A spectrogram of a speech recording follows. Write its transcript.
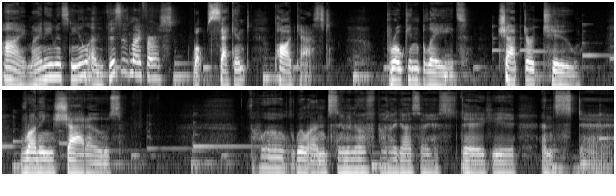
Hi, my name is Neil, and this is my first, well, second podcast Broken Blades, Chapter 2 Running Shadows. The world will end soon enough, but I guess I stay here and stare.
